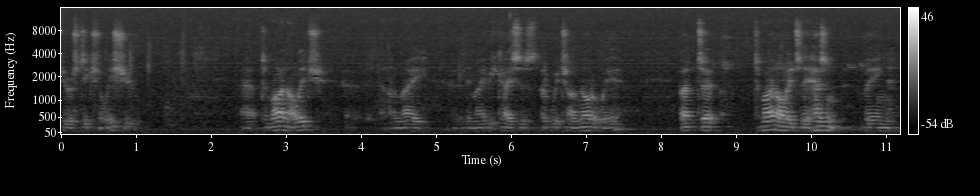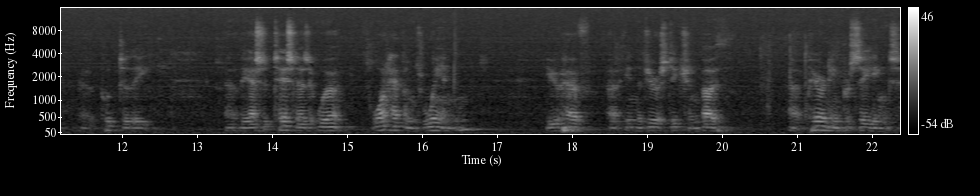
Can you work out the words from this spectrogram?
jurisdictional issue. Uh, to my knowledge, uh, I may, there may be cases of which I'm not aware, but uh, to my knowledge there hasn't been uh, put to the, uh, the acid test, as it were, what happens when you have uh, in the jurisdiction both parenting proceedings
